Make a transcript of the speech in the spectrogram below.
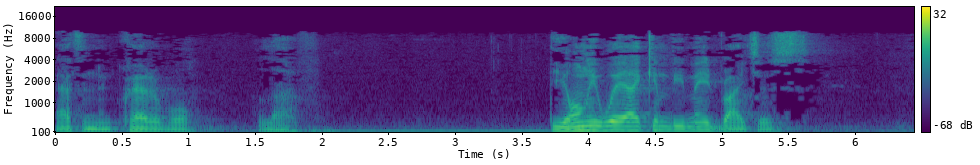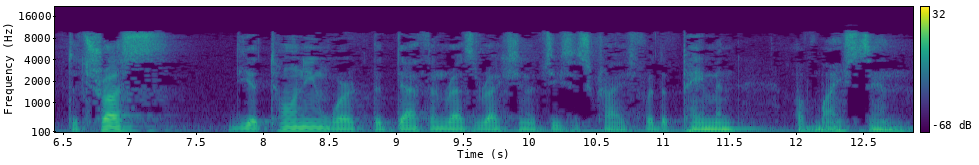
That's an incredible love. The only way I can be made righteous to trust the atoning work, the death and resurrection of Jesus Christ for the payment of my sin.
